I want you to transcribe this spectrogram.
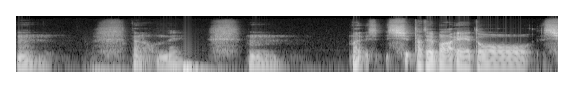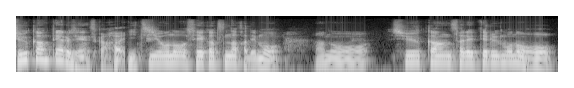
うん。なるほどね。うん。まあ、し例えば、えっ、と、習慣ってあるじゃないですか。はい日常の生活の中でも、あの、習慣されてるものを、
